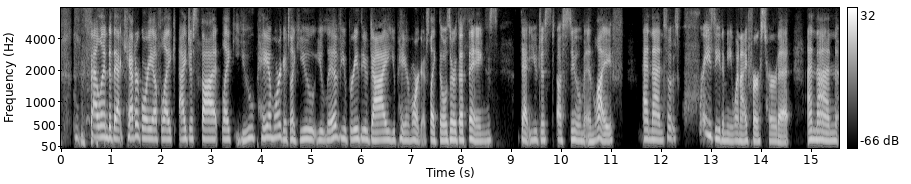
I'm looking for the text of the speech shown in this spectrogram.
fell into that category of like, I just thought like you pay a mortgage, like you, you live, you breathe, you die, you pay your mortgage. Like those are the things that you just assume in life. And then, so it was crazy to me when I first heard it. And then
